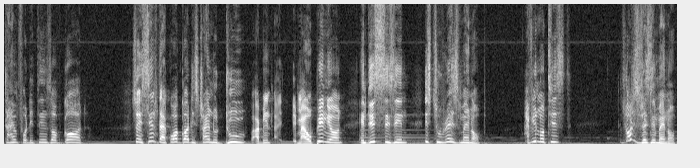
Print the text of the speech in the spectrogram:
time for the things of God. So it seems like what God is trying to do, I mean, in my opinion, in this season, is to raise men up. Have you noticed? God is raising men up.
